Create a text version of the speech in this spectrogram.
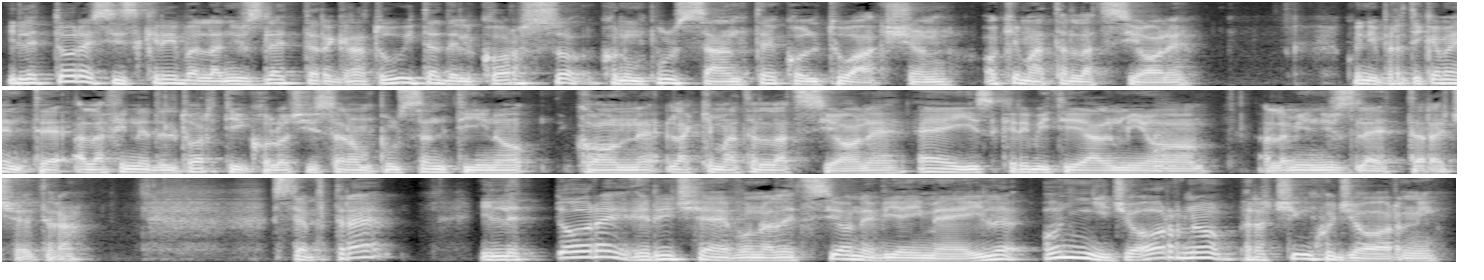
Il lettore si iscrive alla newsletter gratuita del corso con un pulsante call to action o chiamata all'azione. Quindi praticamente alla fine del tuo articolo ci sarà un pulsantino con la chiamata all'azione. Ehi, iscriviti al mio, alla mia newsletter, eccetera. Step 3 il lettore riceve una lezione via email ogni giorno per 5 giorni,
